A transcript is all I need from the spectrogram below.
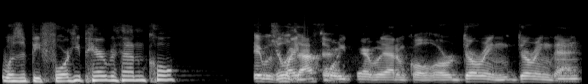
Was it before he paired with Adam Cole? It was It was right after. before he paired with Adam Cole, or during during that. It was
